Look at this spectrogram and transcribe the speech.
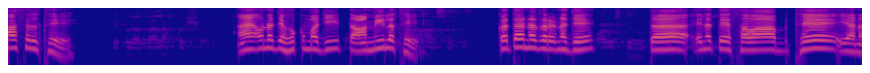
हासिलु थिए ऐं उन जे हुकम जी तामील थिए क़त नज़र त इन ते सवाबु थिए या न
